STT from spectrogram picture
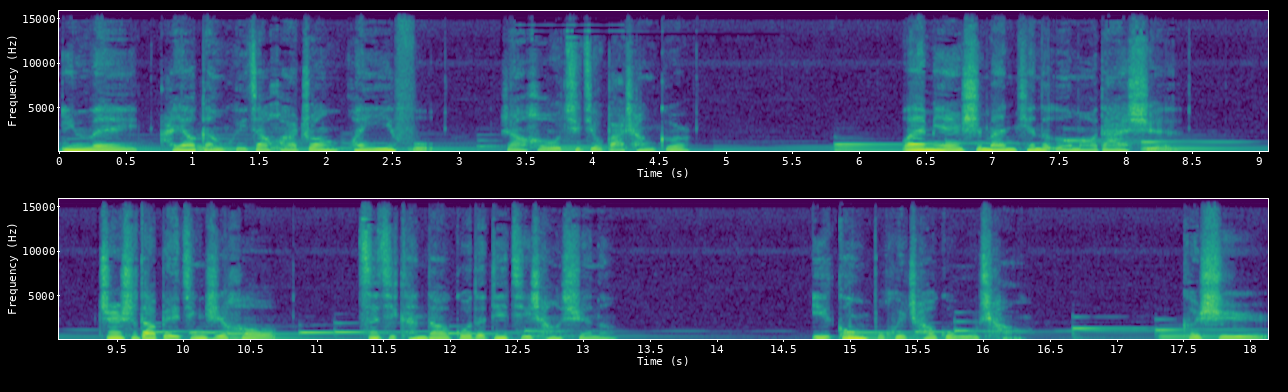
因为还要赶回家化妆换衣服，然后去酒吧唱歌。外面是漫天的鹅毛大雪，这是到北京之后自己看到过的第几场雪呢？一共不会超过五场。可是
